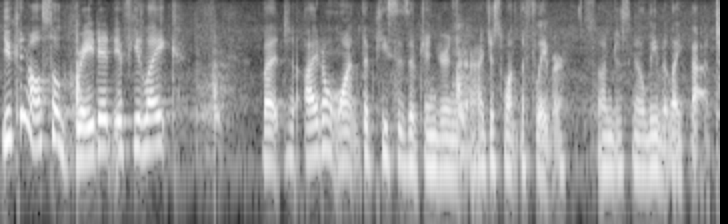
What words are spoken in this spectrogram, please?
You can also grate it if you like, but I don't want the pieces of ginger in there. I just want the flavor. So I'm just gonna leave it like that.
